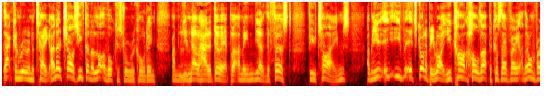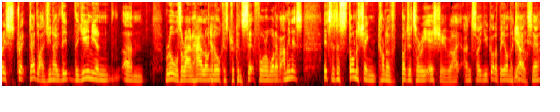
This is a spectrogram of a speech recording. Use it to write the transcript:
that can ruin a take. I know, Charles, you've done a lot of orchestral recording. I mean, mm-hmm. you know how to do it, but I mean, you know, the first few times. I mean, you, you, it's got to be right. You can't hold up because they're very they're on very strict deadlines. You know, the the union um, rules around how long yeah. an orchestra can sit for or whatever. I mean, it's it's an astonishing kind of budgetary issue, right? And so you've got to be on the yeah. case, yeah.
